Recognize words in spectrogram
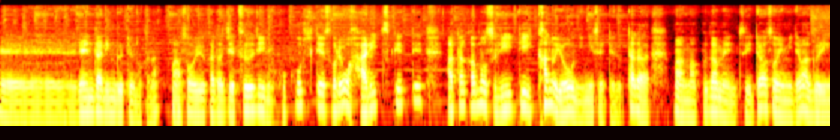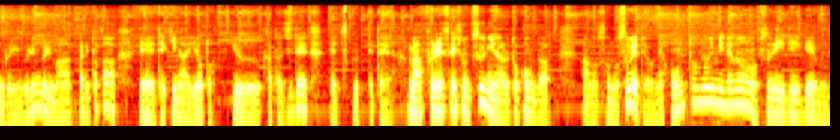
えーレンダリングっていうのかな、まあそういう形で 2D に起こして、それを貼り付けて、あたかも 3D かのように見せてる。ただ、まあマップ画面についてはそういう意味ではグリングリングリングリ回ったりとか、えーできないよという形で、えー作ってて、まあプレイステーション2になると今度は、あの、その全てをね、本当の意味での 3D ゲーム、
